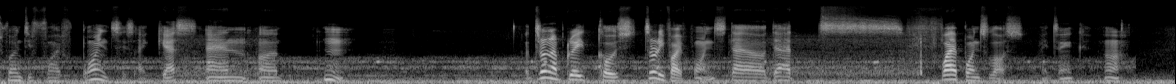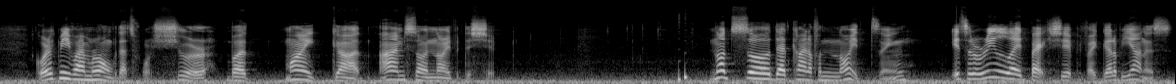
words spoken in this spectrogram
25 points, I guess, and uh, hmm. A drone upgrade costs 35 points. That, that's 5 points loss, I think. Huh. Correct me if I'm wrong, that's for sure. But my god, I'm so annoyed with this ship. Not so that kind of annoyed thing. It's a really laid back ship, if I gotta be honest.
